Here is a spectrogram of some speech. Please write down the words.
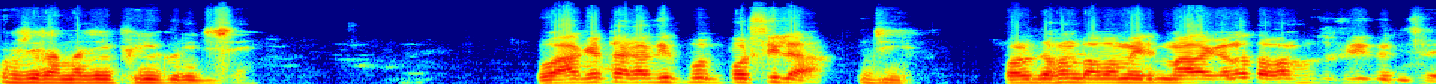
হুজুর আমার ফ্রি করে দিছে। ও আগে টাকা দিয়ে পড়ছিলা? জি। পরে যখন বাবা মারা গেল তখন হুজুর ফ্রি করে দিছে?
